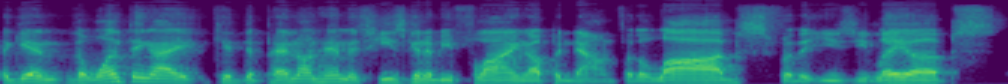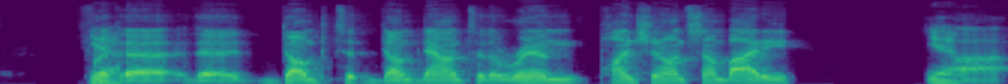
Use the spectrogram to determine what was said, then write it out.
again the one thing I could depend on him is he's going to be flying up and down for the lobs, for the easy layups, for Yeah. the the dump to dump down to the rim, punching on somebody. Yeah. Uh,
